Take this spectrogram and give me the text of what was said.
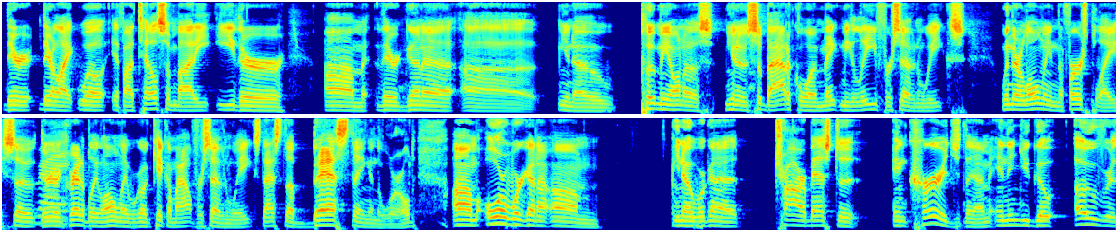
they're they're like, well, if I tell somebody, either um, they're gonna uh, you know put me on a you know sabbatical and make me leave for seven weeks when they're lonely in the first place. So they're incredibly lonely. We're going to kick them out for seven weeks. That's the best thing in the world. Um, or we're gonna um, you know, we're gonna try our best to encourage them, and then you go over,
